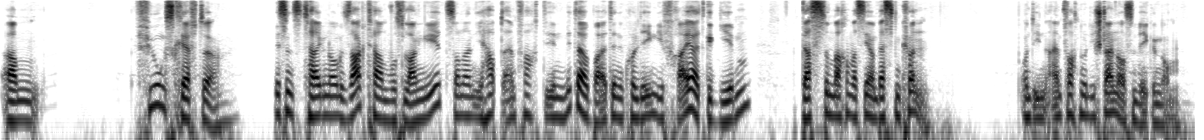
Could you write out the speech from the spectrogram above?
ähm, Führungskräfte bis ins Detail genau gesagt haben, wo es lang geht, sondern ihr habt einfach den Mitarbeitern, den Kollegen die Freiheit gegeben, das zu machen, was sie am besten können. Und ihnen einfach nur die Steine aus dem Weg genommen.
